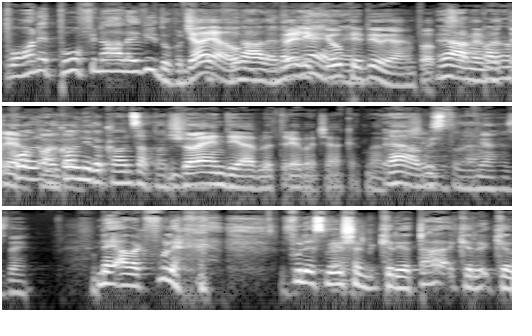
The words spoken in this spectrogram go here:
po one pol finale je videl. Pač Ja, ja, finale, ne, veliki ne, up ne. je bil, ja, pa Ja, je pa bilo treba nikoli- nikoli do- ni do konca prišel. Do Endija je bilo treba čakati. Malo, Ja, v bistvu, ja. ja zdaj. Ne, ampak fule, fule smešen, ker, je ta, ker, ker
